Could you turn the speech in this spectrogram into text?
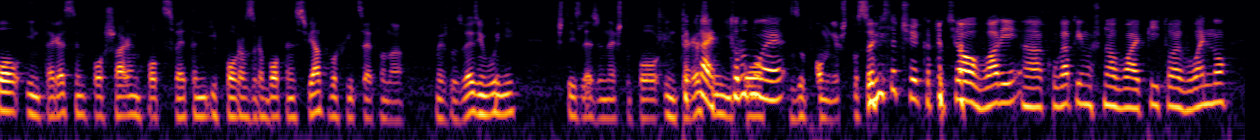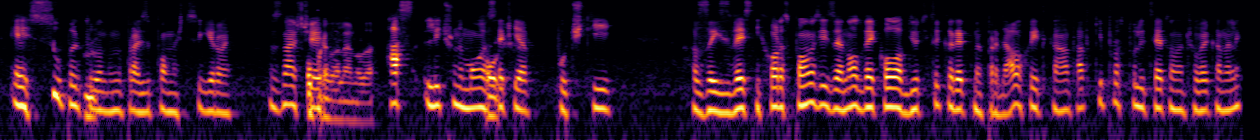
по-интересен, по-шарен, по-цветен и по-разработен свят в лицето на Междузвездни войни, ще излезе нещо по-интересно е, и по-запомнящо се. Мисля, че като цяло, Влади, а, когато имаш ново IP, то е военно, е супер трудно да направиш запомнящи се герой. Знаеш, че Определено, да. аз лично не мога да сетя почти за известни хора. Спомням си за едно-две Call of Duty, където ме предаваха и така нататък и просто лицето на човека, нали?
